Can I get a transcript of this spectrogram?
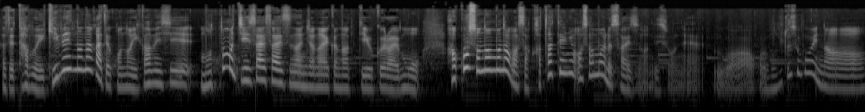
だって多分駅弁の中でこのいかめし最も小さいサイズなんじゃないかなっていうくらいもう箱そのものがさ片手に収まるサイズなんですよね。うわーこれほんとすごいな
